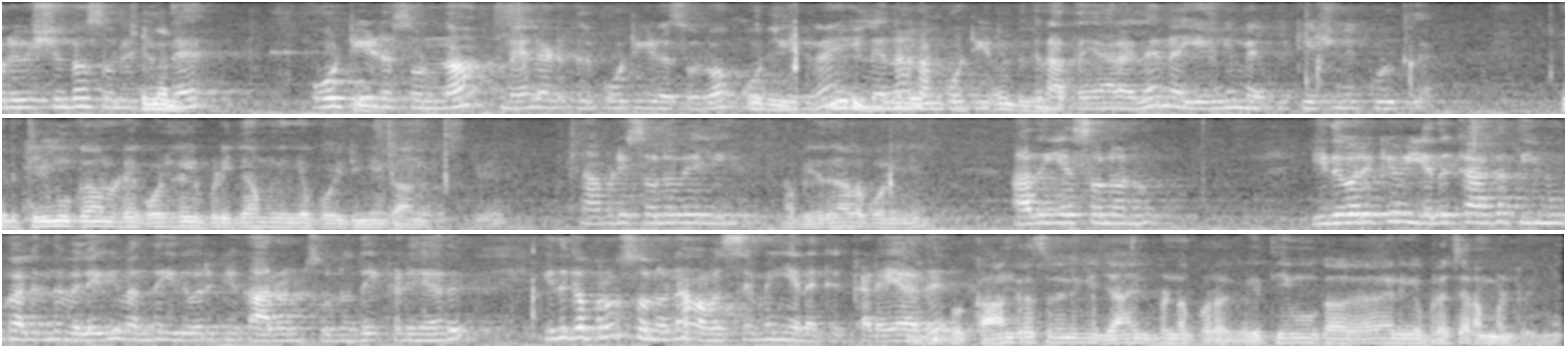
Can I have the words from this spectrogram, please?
ஒரு விஷயம் தான் சொல்லிட்டு இருந்தேன். போட்டியிட சொன்னா மேலிடத்தில் போட்டியிட சொல்லுவோம் போட்டியிடுவேன். இல்லைன்னா நான் போட்டியிடுறதுக்கு நான் தயாரா இல்லை. நான் எங்கேயும் அப்ளிகேஷனே கொடுக்கல. இது திமுகவினுடைய கொள்கைகள் பிடிக்காம நீங்கள் போயிட்டீங்க காங்கிரஸுக்கு. நான் அப்படி சொல்லவே இல்லையே. அப்போ எதனால போனீங்க? அது ஏன் சொல்லணும்? இது வரைக்கும் எதுக்காக திமுகலேருந்து விலகி வந்து இது வரைக்கும் காரணம் சொன்னதே கிடையாது. இதுக்கப்புறம் சொல்லணும் அவசியமே எனக்கு கிடையாது. இப்போ காங்கிரஸில் நீங்கள் ஜாயின் பண்ண பிறகு திமுகவாக நீங்கள் பிரச்சாரம் பண்ணுறீங்க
